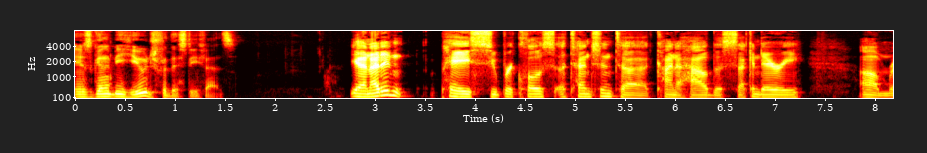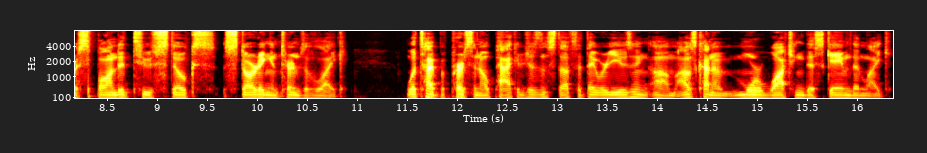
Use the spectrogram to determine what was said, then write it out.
is going to be huge for this defense. Yeah, and I didn't pay super close attention to kind of how the secondary um, responded to Stokes starting in terms of like what type of personnel packages and stuff that they were using. Um, I was kind of more watching this game than like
